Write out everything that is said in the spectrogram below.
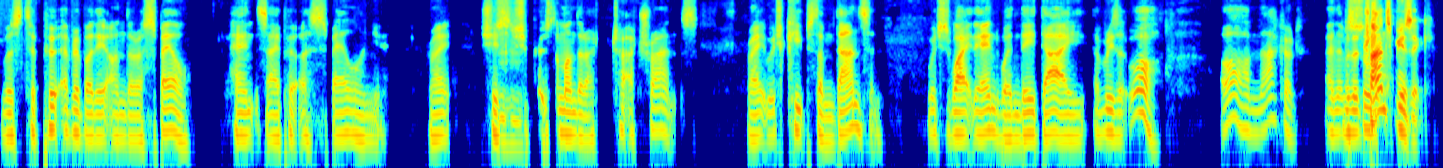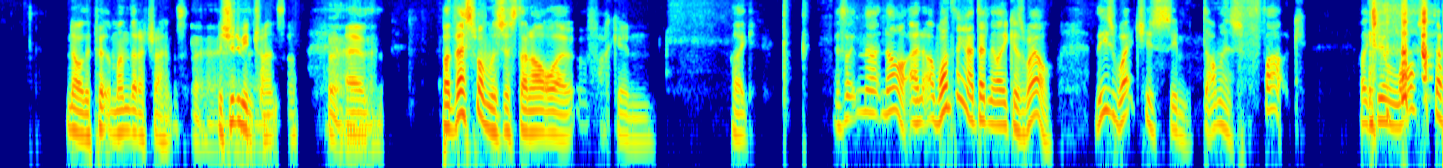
was to put everybody under a spell. Hence, I put a spell on you, right? She's Mhm. she puts them under a, tra- a trance, right, which keeps them dancing. Which is why at the end, when they die, everybody's like, "Oh, oh, I'm knackered." And it Was was, it so- trance music? No, they put them under a trance. It should have been trance though. Uh, Um, but this one was just an all-out fucking like. It's like no, no. And uh, one thing I didn't like as well, these witches seem dumb as fuck. Like they lost their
